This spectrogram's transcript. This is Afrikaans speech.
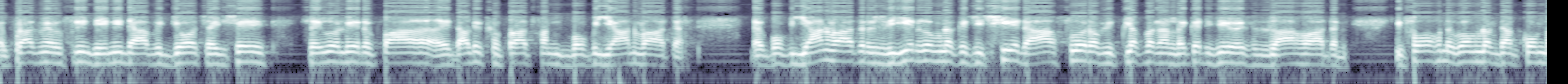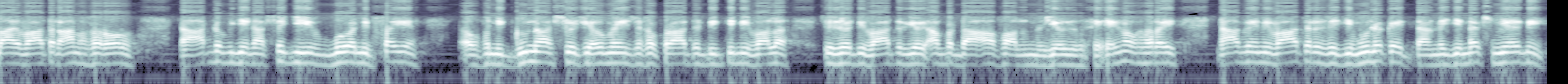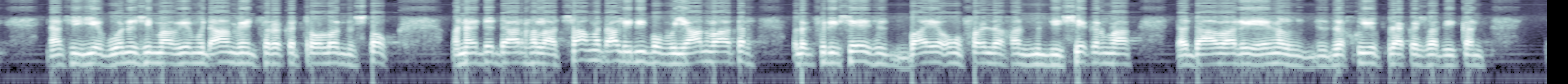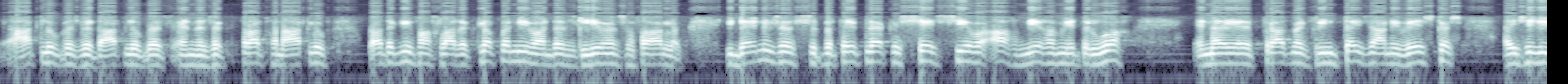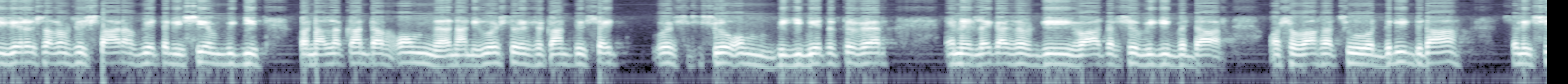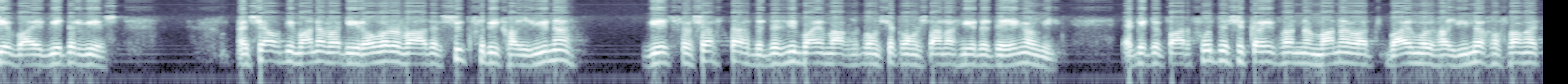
Ek praat met my vriend Denny daar by George. Hy sê sy oorlede pa het altyd gepraat van Bobbejaan-water. Nou Bobbejaan-water is die een oomblik as jy sien daar voor op die klippe dan lyk dit jou is dit laagwater. Die volgende oomblik dan kom daai water aangerol. Daar hardloop jy na sit jy bo in die vye of in die guna soos jou mense gepraat het die teen die walle soos wat die water jou amper daar afhaal en as jou engel gery naby in die water is dit jy moeilikheid dan het jy niks meer nie. Dan sê jy bonus jy maar weer moet aanwend vir 'n kontrole stok. Maar nou dit daar gelaat saam met al hierdie bobbejaan water wil ek vir u sê is dit baie onveilig en moet jy seker maak dat daar waar die engel dit 'n goeie plek is wat jy kan hardloop as dit hardloop is en as ek praat van hardloop praat ek nie van gladde klippe nie want dit is lewensgevaarlik. Die duinings is baie plekke 6, 7, 8, 9 meter hoog en eh, praat my vriend tuis aan die Weskus. Hy sê die weer is dan so stadig beter die see 'n bietjie van alle kante af om aan die ooste se kant toe suid oos so om bietjie beter te werk en dit lyk asof die water so bietjie bedaar. Ons verwag dat so 3 dae sal die see baie beter wees. En self die manne wat die rowerwater soek vir die galjoene, wees versigtig, dit is nie baie maklik om sulke omstandighede te hengel nie. Ek het 'n paar foto's gekry van 'n manne wat baie mooi galjoene gevang het,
